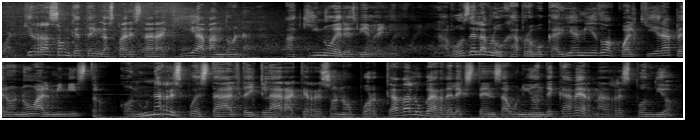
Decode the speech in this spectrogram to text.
cualquier razón que tengas para estar aquí, abandónala. Aquí no eres bienvenido. La voz de la bruja provocaría miedo a cualquiera pero no al ministro. Con una respuesta alta y clara que resonó por cada lugar de la extensa unión de cavernas, respondió,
